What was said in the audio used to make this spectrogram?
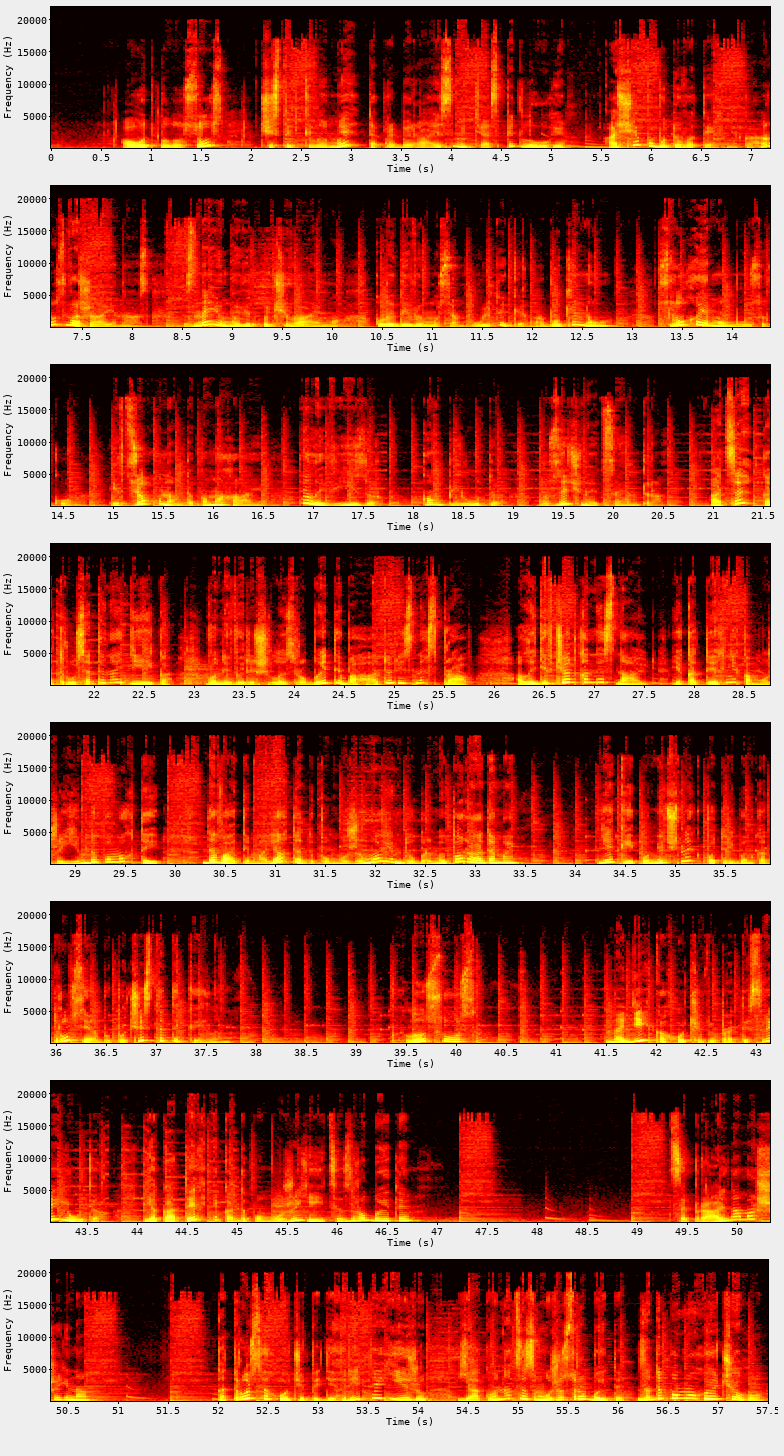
А от пилосос чистить килими та прибирає сміття з підлоги. А ще побутова техніка розважає нас. З нею ми відпочиваємо, коли дивимося мультики або кіно, слухаємо музику. І в цьому нам допомагає телевізор, комп'ютер, музичний центр. А це Катруся та Надійка. Вони вирішили зробити багато різних справ, але дівчатка не знають, яка техніка може їм допомогти. Давайте малята допоможемо їм добрими порадами. Який помічник потрібен Катрусі, аби почистити килим? Пилосос. Надійка хоче випрати свій одяг. Яка техніка допоможе їй це зробити? Це пральна машина. Катруся хоче підігріти їжу. Як вона це зможе зробити? За допомогою чого?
